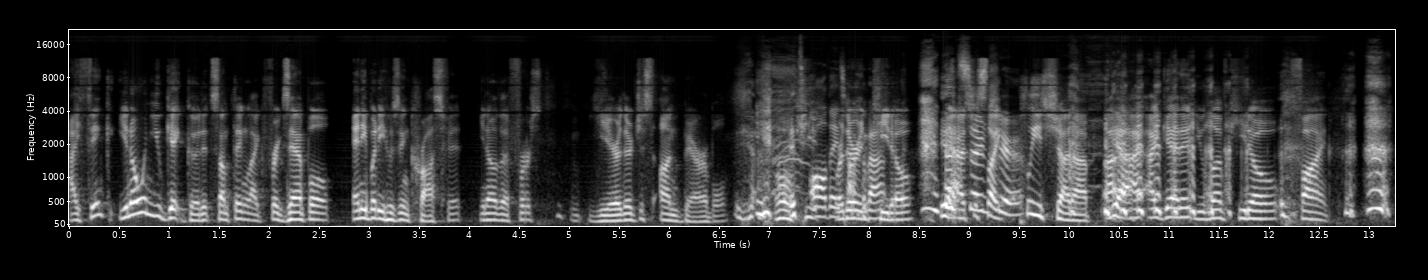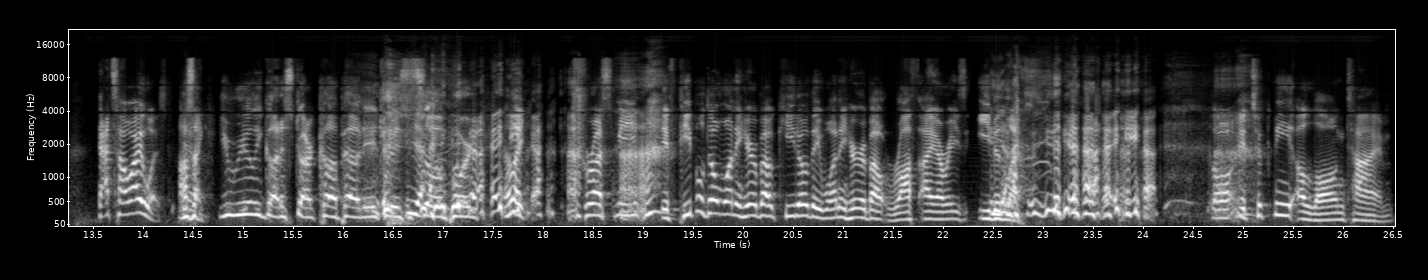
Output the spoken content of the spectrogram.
I think, you know, when you get good at something, like for example, anybody who's in CrossFit, you know, the first year, they're just unbearable. Oh, It's all they or they're in about. keto. yeah, it's so just like, true. please shut up. I, I, I get it. You love keto. Fine. That's how I was. I was like, you really got to start compound interest. It's so important. And like, trust me, if people don't want to hear about keto, they want to hear about Roth IRAs even less. yeah. yeah. So it took me a long time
